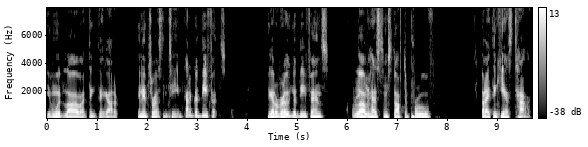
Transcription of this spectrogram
Even with Love, I think they got a, an interesting team. Got a good defense. They got a really good defense. They Love do. has some stuff to prove, but I think he has talent.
